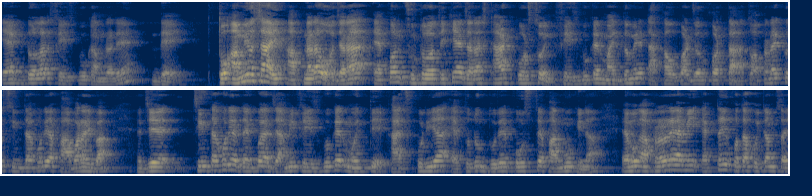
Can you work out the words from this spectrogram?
এক ডলার ফেসবুক আমরা দেয়। তো আমিও চাই আপনারাও যারা এখন ছোট থেকে যারা স্টার্ট করছেন ফেসবুকের মাধ্যমে টাকা উপার্জন কর্তা, তো আপনারা একটু চিন্তা করিয়া পা বাড়াইবা। যে চিন্তা করিয়া দেখবা যে আমি ফেসবুকের মধ্যে কাজ করিয়া এতটুকু দূরে পৌঁছতে পারব কিনা, এবং আপনারা আমি একটাই কথা কইতাম চাই,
